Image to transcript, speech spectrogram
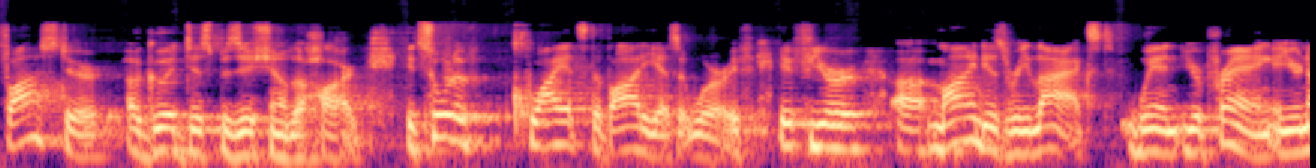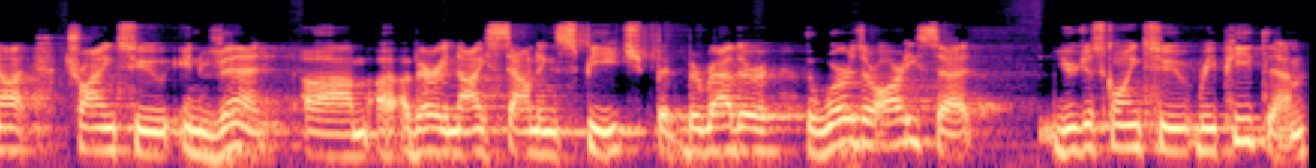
foster a good disposition of the heart. It sort of quiets the body, as it were. If, if your uh, mind is relaxed when you're praying and you're not trying to invent um, a, a, very nice sounding speech, but, but rather the words are already set, you're just going to repeat them.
